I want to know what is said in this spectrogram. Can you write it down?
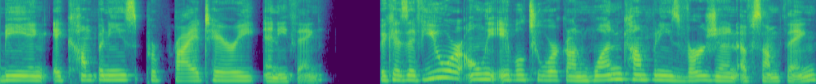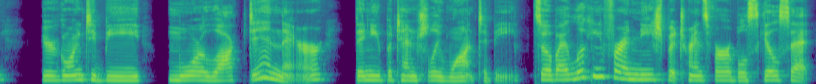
being a company's proprietary anything. Because if you are only able to work on one company's version of something, you're going to be more locked in there than you potentially want to be. So, by looking for a niche but transferable skill set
